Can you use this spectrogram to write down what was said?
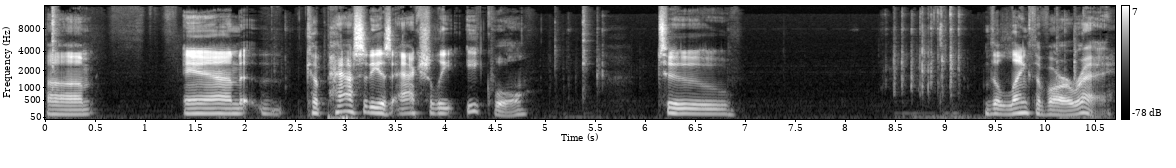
Um, and capacity is actually equal to the length of our array.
